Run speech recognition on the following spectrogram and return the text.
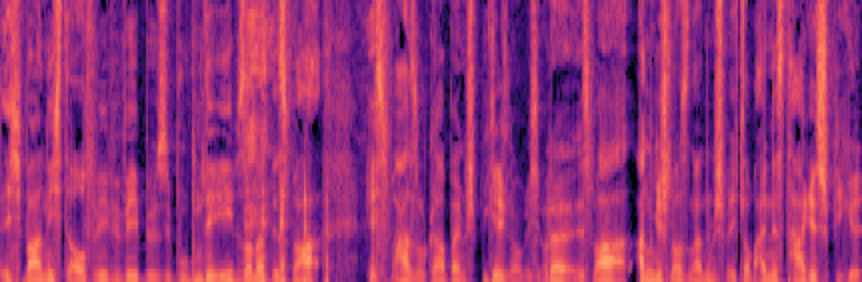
Ich war nicht auf www.bösebuben.de, sondern es war, es war sogar beim Spiegel, glaube ich, oder es war angeschlossen an dem, ich glaube, eines Tagesspiegel,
